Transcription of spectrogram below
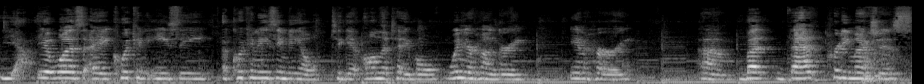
yeah, it was a quick and easy, a quick and easy meal to get on the table when you're hungry, in a hurry. Um, but that pretty much is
